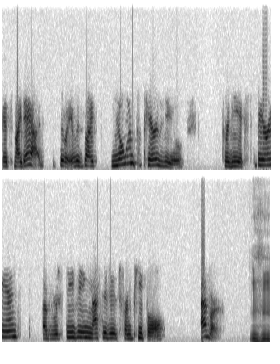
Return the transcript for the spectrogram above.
it's my dad. So it was like no one prepares you for the experience of receiving messages from people ever. Mm-hmm.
